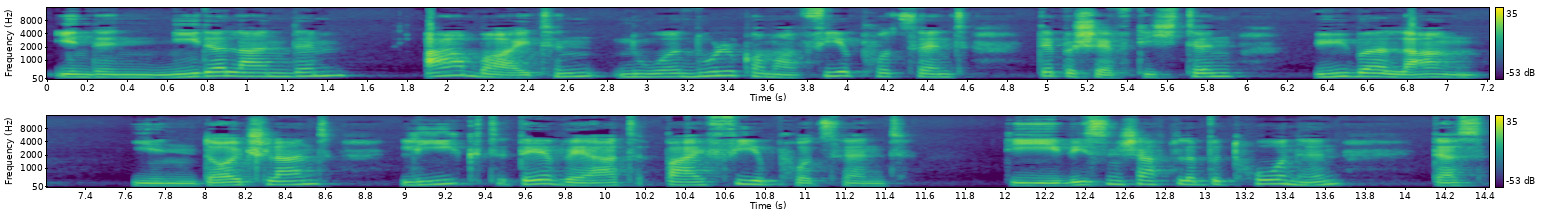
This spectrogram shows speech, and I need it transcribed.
In den Niederlanden arbeiten nur 0,4 Prozent der Beschäftigten überlang in Deutschland liegt der Wert bei 4%. Die Wissenschaftler betonen, dass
